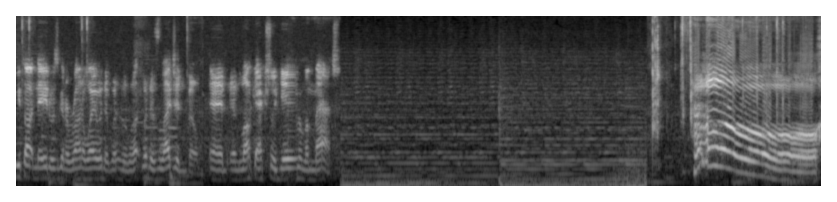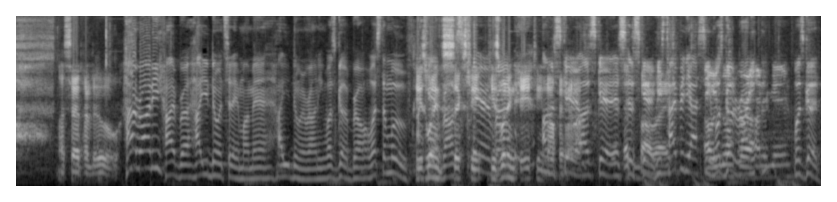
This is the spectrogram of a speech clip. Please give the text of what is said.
we thought nade was going to run away with it with, his- with his legend build and, and luck actually gave him a match. Hello. I said hello. Hi, Ronnie. Hi, bro. How you doing today, my man? How you doing, Ronnie? What's good, bro? What's the move? He's I'm winning scared, bro. 60 scared, he's bro. winning 18 I'm nothing. scared. I'm scared. It's, That's it's scary. about He's right. typing Yassine. Oh, he's What's good, Ronnie? What's good?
